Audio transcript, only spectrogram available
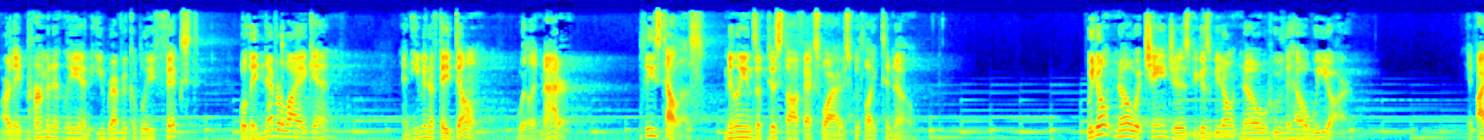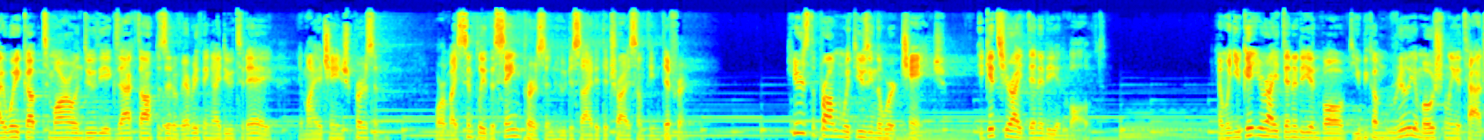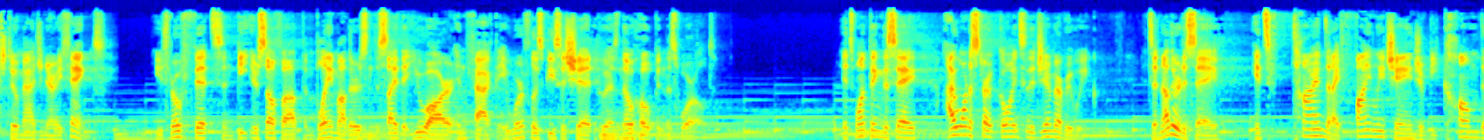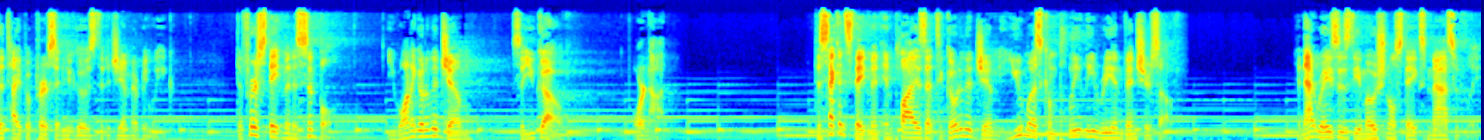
Are they permanently and irrevocably fixed? Will they never lie again? And even if they don't, will it matter? Please tell us. Millions of pissed off ex wives would like to know. We don't know what changes because we don't know who the hell we are. If I wake up tomorrow and do the exact opposite of everything I do today, am I a changed person? Or am I simply the same person who decided to try something different? Here's the problem with using the word change it gets your identity involved. And when you get your identity involved, you become really emotionally attached to imaginary things. You throw fits and beat yourself up and blame others and decide that you are, in fact, a worthless piece of shit who has no hope in this world. It's one thing to say, I want to start going to the gym every week. It's another to say, it's time that I finally change and become the type of person who goes to the gym every week. The first statement is simple you want to go to the gym, so you go, or not. The second statement implies that to go to the gym, you must completely reinvent yourself. And that raises the emotional stakes massively.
